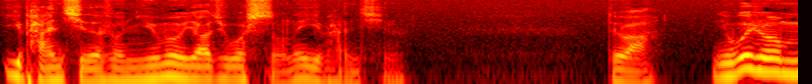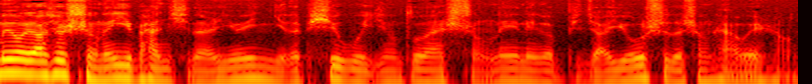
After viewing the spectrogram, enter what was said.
一盘棋的时候，你有没有要求过省内一盘棋呢？对吧？你为什么没有要求省内一盘棋呢？因为你的屁股已经坐在省内那个比较优势的生态位上了。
